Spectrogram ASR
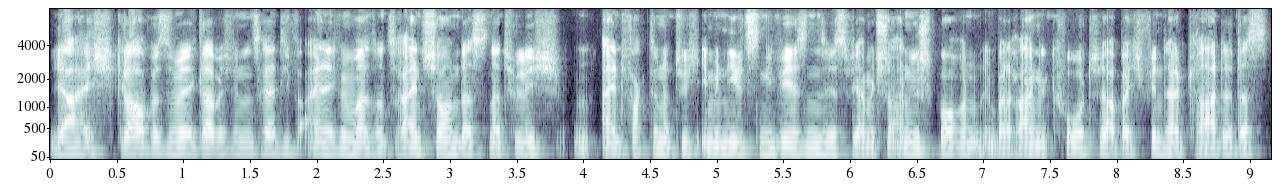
ja, ich glaube, sind wir, glaube ich, sind uns relativ einig, wenn wir uns reinschauen, dass natürlich ein Faktor natürlich Emil Nielsen gewesen ist. Wir haben ihn schon angesprochen, überragende Quote, aber ich finde halt gerade, dass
